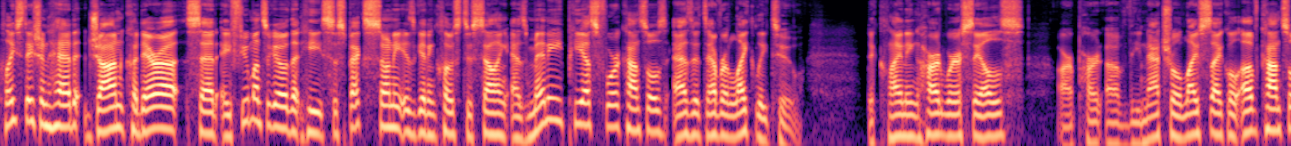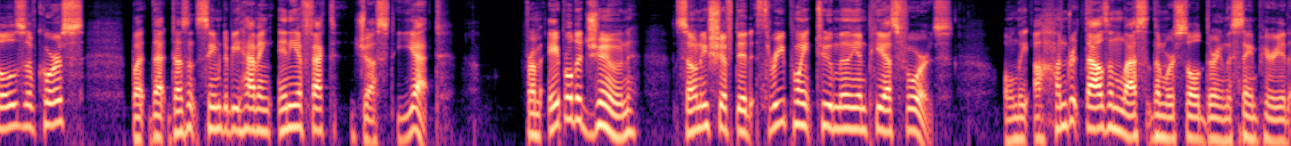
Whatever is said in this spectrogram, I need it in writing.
PlayStation head John Kodera said a few months ago that he suspects Sony is getting close to selling as many PS4 consoles as it's ever likely to. Declining hardware sales are part of the natural life cycle of consoles, of course, but that doesn't seem to be having any effect just yet. From April to June, Sony shifted 3.2 million PS4s, only 100,000 less than were sold during the same period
